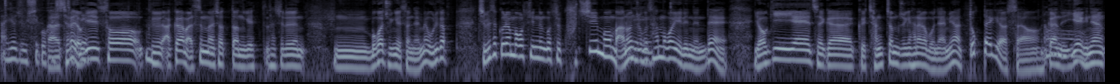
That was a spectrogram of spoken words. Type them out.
알려주시고 아, 가시죠. 제가 네. 여기서 네. 그 아까 말씀하셨던 게 사실은 음 뭐가 중요했었냐면 우리가 집에서 끓여 먹을 수 있는 것을 굳이 뭐 만 원 주고 네. 사 먹어야 이랬는데 여기에 제가 그 장점 중에 하나가 뭐냐면 뚝배기였어요. 그러니까 어. 이게 그냥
